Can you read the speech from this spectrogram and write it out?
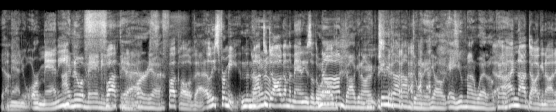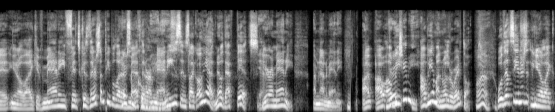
Yeah, Manuel or Manny. I knew a Manny. Fuck Yeah, that. or, yeah. Fuck all of that. At least for me. N- not no, to no. dog on the Mannies of the world. No. I'm dogging on it. Jimmy's not. I'm doing it. Yo, hey, you're Manuel. Uh, okay. I'm not dogging on it. You know, like if Manny fits, because there's some people that There's I've met that are Mannies. Mannies, and it's like, oh yeah, no, that fits. Yeah. You're a Manny. I'm not a Manny. Mm. I'm, I'll, I'll be Chibbi. I'll be a Manuel Roberto. Wow. Well, that's the interesting. You know, like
